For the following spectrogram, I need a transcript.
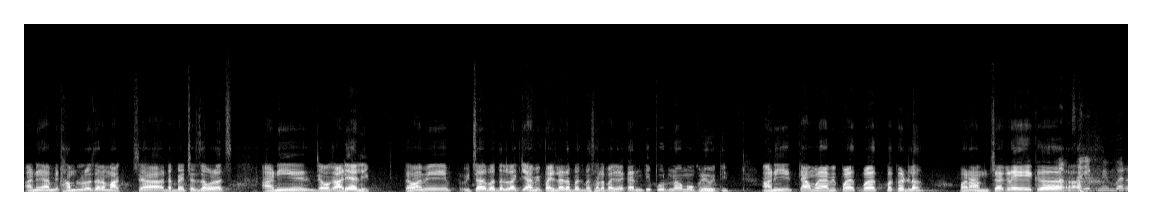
आणि आम्ही थांबलेलो जरा मागच्या डब्याच्या जवळच आणि जेव्हा गाडी आली तेव्हा आम्ही विचार बदलला की आम्ही पहिल्या डब्यात बसायला पाहिजे कारण ती पूर्ण मोकळी होती. आणि त्यामुळे आम्ही पळत पळत पकडलं. पण आमच्याकडे एक अ, एक मेंबर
